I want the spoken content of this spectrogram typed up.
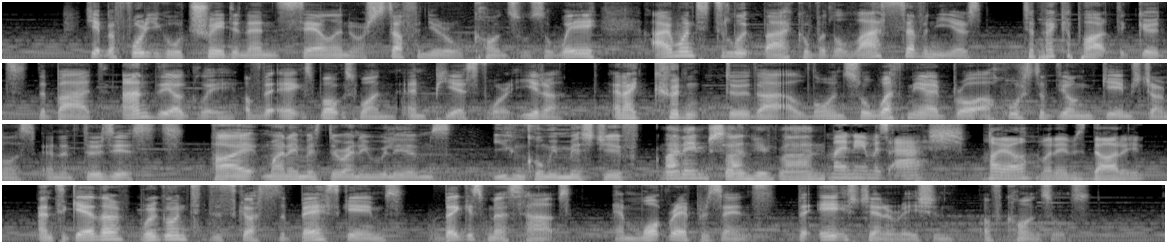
Yet before you go trading in, selling, or stuffing your old consoles away, I wanted to look back over the last seven years to pick apart the good, the bad, and the ugly of the Xbox One and PS4 era. And I couldn't do that alone, so with me I brought a host of young games journalists and enthusiasts. Hi, my name is Durrani Williams. You can call me Mischief. My name's Sanjeev Man. My name is Ash. Hiya, my name is Darian. And together, we're going to discuss the best games, biggest mishaps, and what represents the 8th generation of consoles.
